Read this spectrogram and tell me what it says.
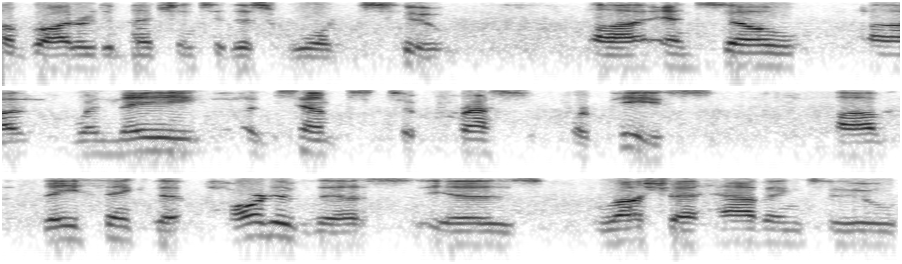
a broader dimension to this war, too. Uh, and so uh, when they attempt to press for peace, uh, they think that part of this is Russia having to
